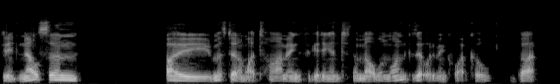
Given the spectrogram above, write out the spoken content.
getting to Nelson, I missed out on my timing for getting into the Melbourne one because that would have been quite cool. But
